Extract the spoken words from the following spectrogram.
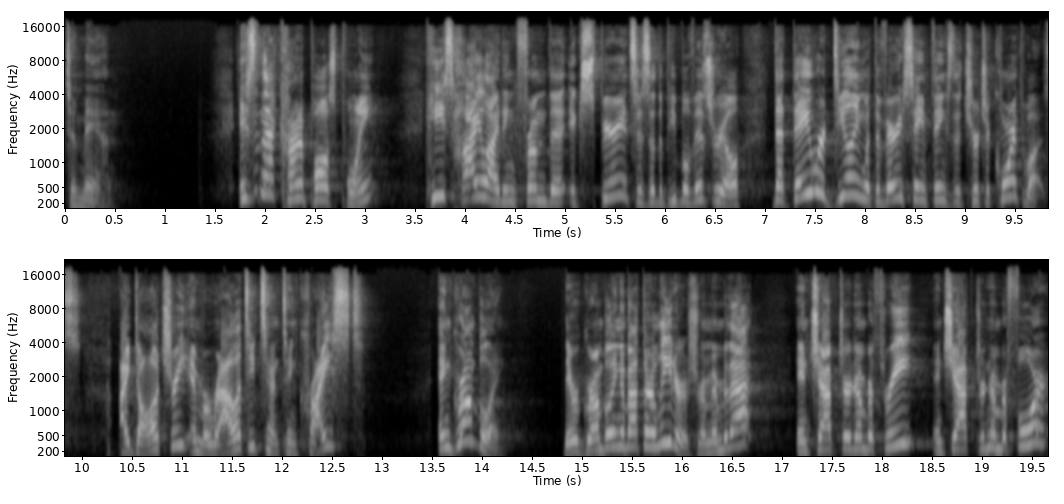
to man. Isn't that kind of Paul's point? He's highlighting from the experiences of the people of Israel that they were dealing with the very same things the church of Corinth was idolatry, immorality, tempting Christ, and grumbling. They were grumbling about their leaders. Remember that? In chapter number three, in chapter number four.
